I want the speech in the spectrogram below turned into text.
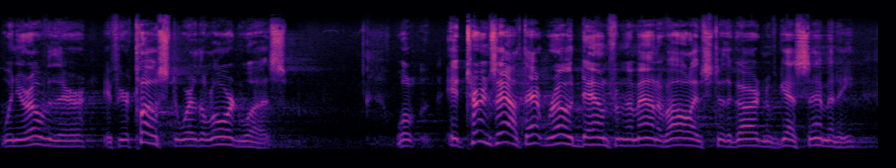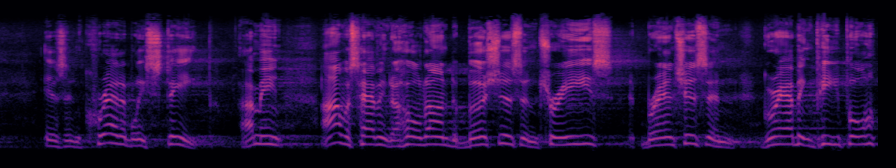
when you're over there if you're close to where the Lord was. Well, it turns out that road down from the Mount of Olives to the Garden of Gethsemane is incredibly steep. I mean, I was having to hold on to bushes and trees, branches, and grabbing people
